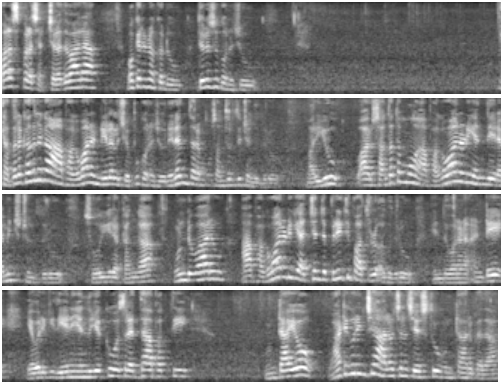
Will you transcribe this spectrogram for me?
పరస్పర చర్చల ద్వారా ఒకరినొకరు తెలుసుకొనుచు కథల కథలుగా ఆ భగవాను నీళ్ళలు చెప్పుకొనుచు నిరంతరము సంతృప్తి చెందుదురు. మరియు వారు సంతతము ఆ భగవానుడి ఎందే రమించుచుందుదురు. సో ఈ రకంగా ఉండువారు ఆ భగవానుడికి అత్యంత ప్రీతిపాత్రులు అగుదురు. ఎందువలన అంటే ఎవరికి దేని ఎందు ఎక్కువ శ్రద్ధ భక్తి ఉంటాయో వాటి గురించే ఆలోచన చేస్తూ ఉంటారు కదా.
